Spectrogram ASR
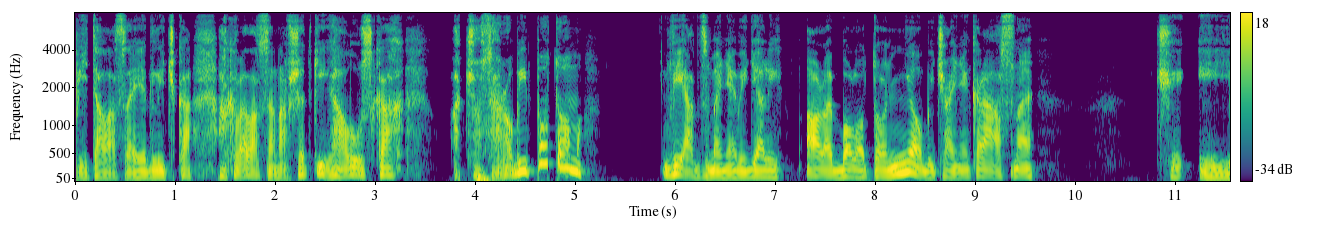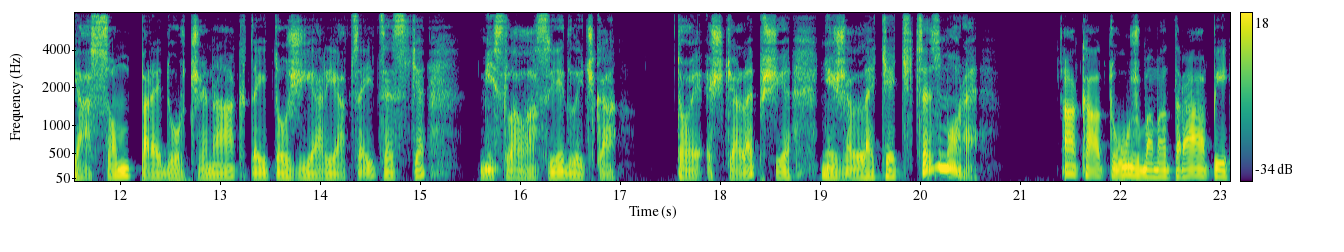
pýtala sa jedlička a chvela sa na všetkých halúskach, a čo sa robí potom? Viac sme nevideli, ale bolo to neobyčajne krásne. Či i ja som predurčená k tejto žiariacej ceste? Myslela si jedlička. To je ešte lepšie, než leteť cez more. Aká túžba ma trápi,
